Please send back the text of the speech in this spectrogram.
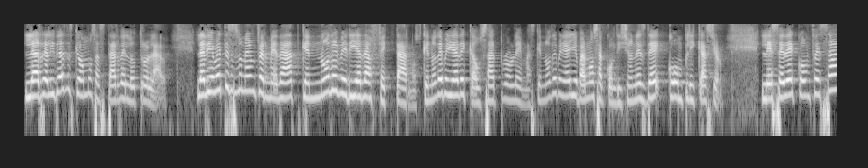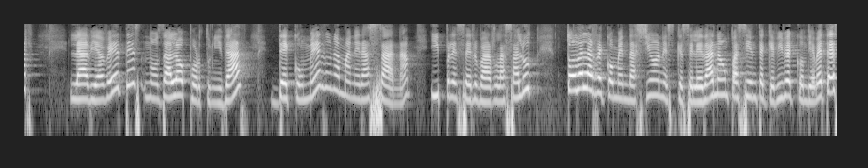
la realidad es que vamos a estar del otro lado. La diabetes es una enfermedad que no debería de afectarnos, que no debería de causar problemas, que no debería llevarnos a condiciones de complicación. Les he de confesar, la diabetes nos da la oportunidad de comer de una manera sana y preservar la salud. Todas las recomendaciones que se le dan a un paciente que vive con diabetes,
